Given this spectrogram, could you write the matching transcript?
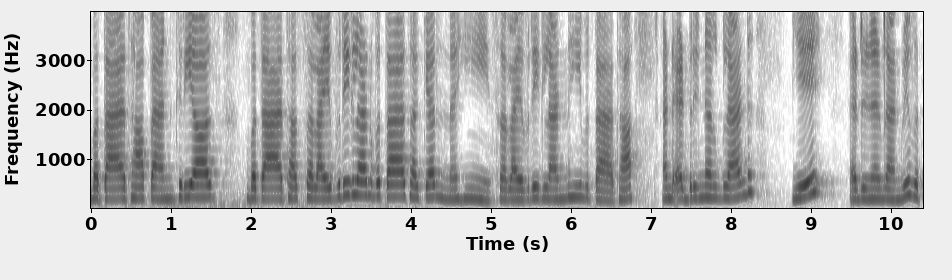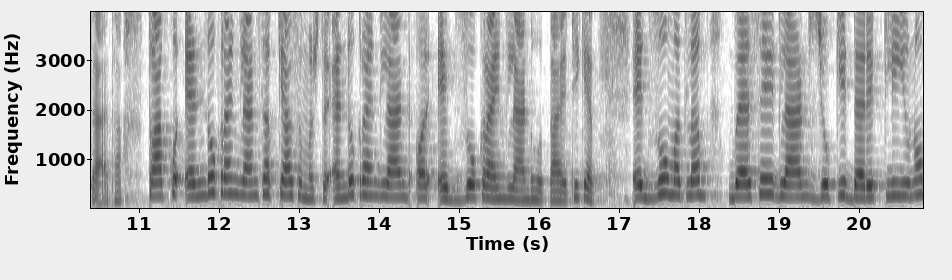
बताया था पैनक्रियाज बताया था सलाइवरी ग्लैंड बताया था क्या? नहीं सलाइवरी ग्लैंड नहीं बताया था। एंड एड्रीनल ग्लैंड ये एड्रीनल ग्लैंड भी बताया था। तो आपको एंडोक्राइन ग्लैंड से आप क्या समझते हो? एंडोक्राइन ग्लैंड और एक्जोक्राइन ग्लैंड होता है, ठीक है? एक्जो मतलब वैसे ग्लैंड जो कि डायरेक्टली यू नो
